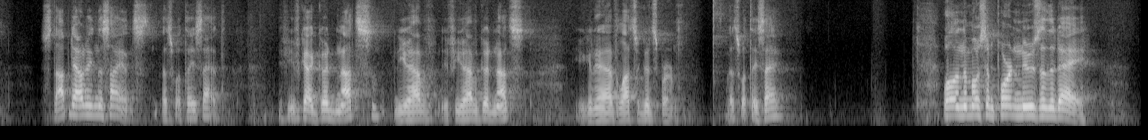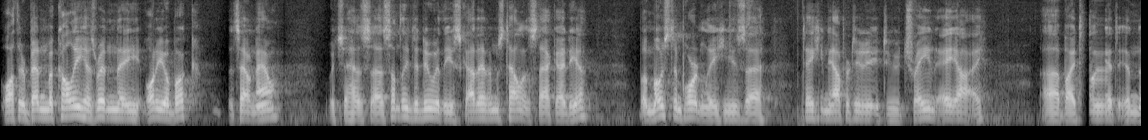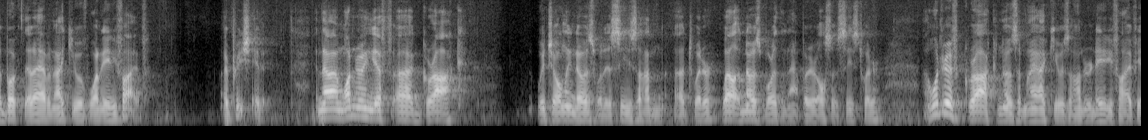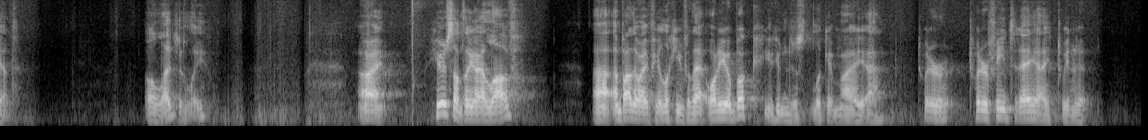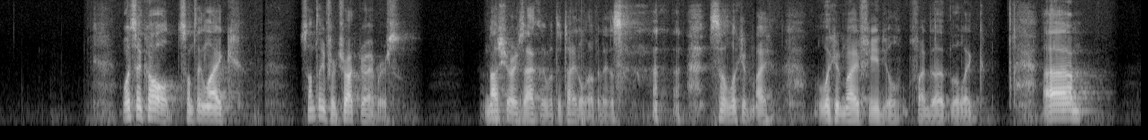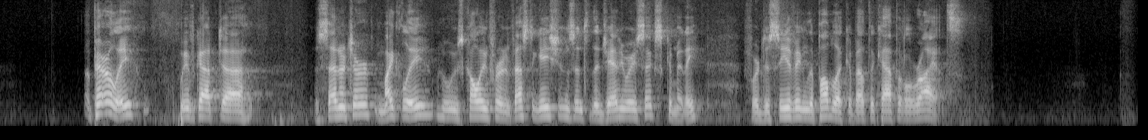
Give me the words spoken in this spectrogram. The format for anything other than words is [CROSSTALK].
Stop doubting the science. That's what they said. If you've got good nuts, you have, if you have good nuts, you're going to have lots of good sperm. That's what they say. Well, in the most important news of the day, author Ben McCulley has written a audiobook that's out now, which has uh, something to do with the Scott Adams talent stack idea. But most importantly, he's uh, taking the opportunity to train AI uh, by telling it in the book that I have an IQ of 185. I appreciate it. And now I'm wondering if uh, Grok, which only knows what it sees on uh, Twitter, well, it knows more than that, but it also sees Twitter. I wonder if Grok knows that my IQ is 185 yet. Allegedly. All right. Here's something I love. Uh, and by the way, if you're looking for that audiobook, you can just look at my uh, Twitter Twitter feed today. I tweeted it. What's it called? Something like something for truck drivers. I'm not sure exactly what the title of it is. [LAUGHS] so look at my look at my feed. You'll find the, the link. Um, apparently, we've got. Uh, Senator Mike Lee, who is calling for investigations into the January 6th committee for deceiving the public about the Capitol riots.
